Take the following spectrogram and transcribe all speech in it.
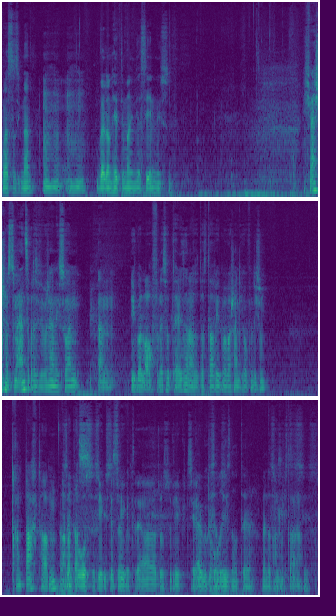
Weißt du, was ich meine? Mhm, Weil dann hätte man ihn ja sehen müssen. Ich weiß schon, was du meinst, aber das wird wahrscheinlich so ein, ein überlaufenes Hotel sein. Also das, da wird man wahrscheinlich hoffentlich schon dran gedacht haben. Also aber ein das großes wirkt, das wirkt, ja, das wirkt sehr Ja, gut, das ist ein groß. Riesenhotel, wenn das Also wirklich da- das ist.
